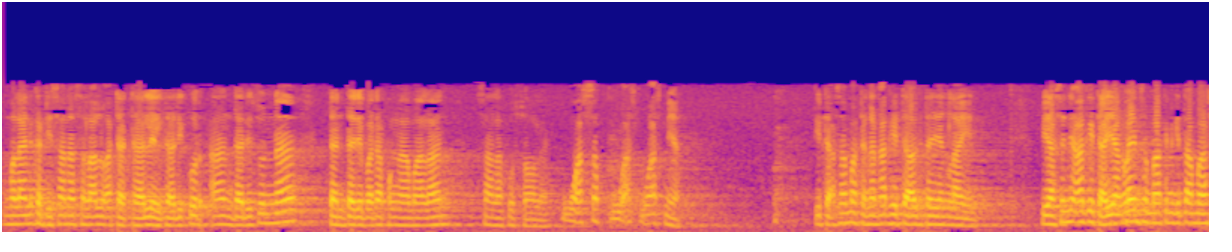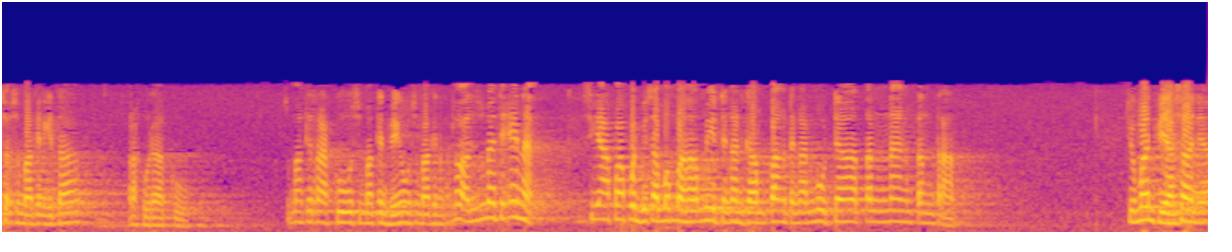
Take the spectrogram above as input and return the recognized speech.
Melainkan di sana selalu ada dalil dari Quran, dari sunnah Dan daripada pengamalan salafus soleh Puas sepuas-puasnya Tidak sama dengan akidah-akidah yang lain Biasanya akidah yang lain semakin kita masuk semakin kita ragu-ragu. Semakin ragu, semakin bingung, semakin Loh, ahli sunnah itu enak. Siapa pun bisa memahami dengan gampang, dengan mudah, tenang, tentram. Cuman biasanya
